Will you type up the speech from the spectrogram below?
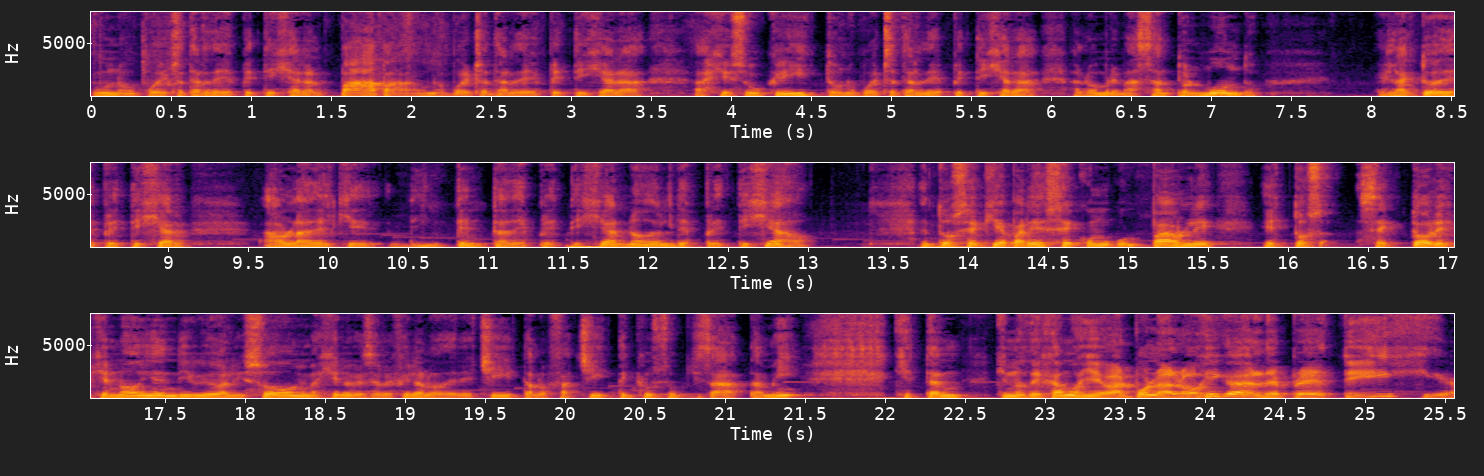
uno puede tratar de desprestigiar al Papa, uno puede tratar de desprestigiar a, Jesucristo, uno puede tratar de desprestigiar al hombre más santo del mundo. El acto de desprestigiar habla del que intenta desprestigiar, no del desprestigiado. Entonces aquí aparece como culpable estos sectores que no individualizó, me imagino que se refiere a los derechistas, los fascistas, incluso quizás hasta a mí, que, están, que nos dejamos llevar por la lógica del desprestigio.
